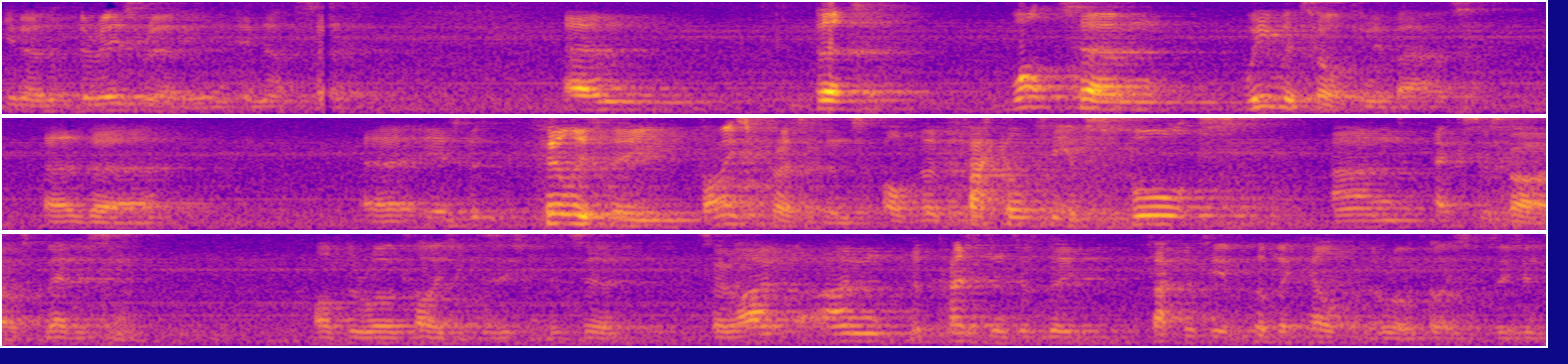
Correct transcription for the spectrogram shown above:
you know, that there is really in, in that sense. Um, but what um, we were talking about uh, there Uh, is that Phil is the Vice President of the Faculty of Sports and Exercise Medicine of the Royal College of Physicians. A so I, I'm the president of the Faculty of Public Health of the Royal College of Physicians.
